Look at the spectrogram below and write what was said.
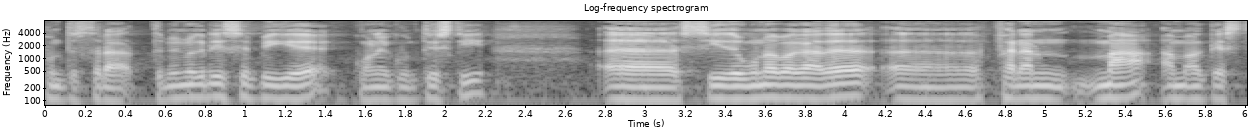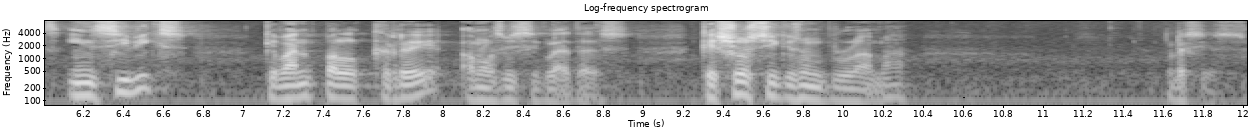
contestarà. També m'agradaria saber, quan li contesti, eh, si d'una vegada eh, faran mà amb aquests incívics que van pel carrer amb les bicicletes. Que això sí que és un problema. Gràcies.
